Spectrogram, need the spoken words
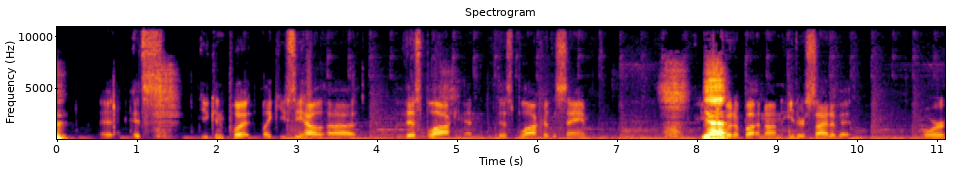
It, it's you can put like you see how uh, this block and this block are the same. You Yeah. Put a button on either side of it, or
